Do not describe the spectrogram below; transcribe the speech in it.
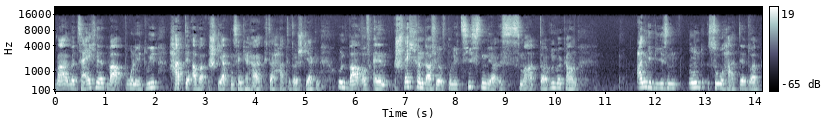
war überzeichnet, war proletoid, hatte aber Stärken, sein Charakter hatte dort Stärken und war auf einen schwächeren dafür Polizisten, der smart darüber kam, angewiesen und so hat er dort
